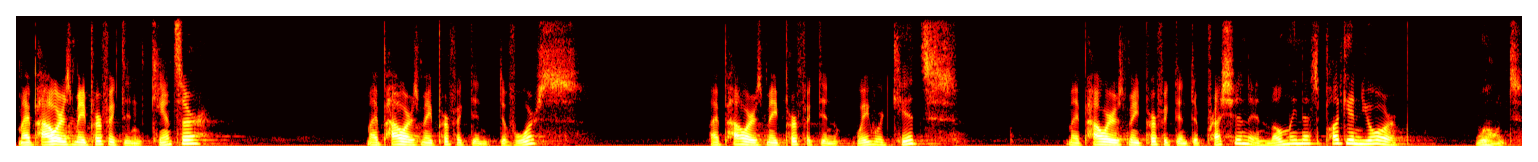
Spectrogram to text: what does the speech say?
My power is made perfect in cancer. My power is made perfect in divorce. My power is made perfect in wayward kids. My power is made perfect in depression and loneliness. Plug in your wound.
